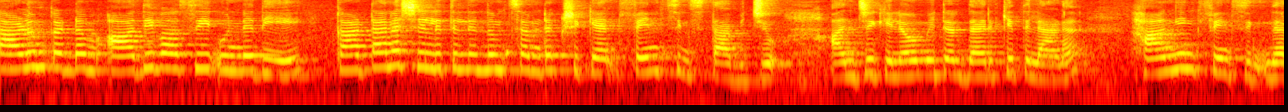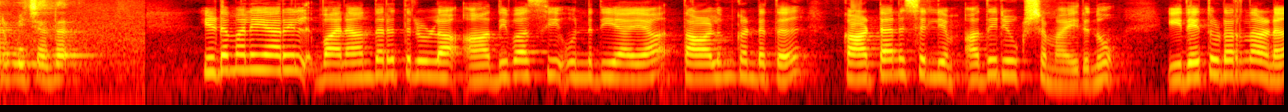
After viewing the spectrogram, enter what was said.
താളുംകണ്ടം ആദിവാസി ഉന്നതിയെ കാട്ടാനശല്യത്തിൽ നിന്നും സംരക്ഷിക്കാൻ ഫെൻസിംഗ് സ്ഥാപിച്ചു. അഞ്ച് കിലോമീറ്റർ ദൈർഘ്യത്തിലാണ് ഹാങ്ങിംഗ് ഫെൻസിംഗ് നിർമ്മിച്ചത്. ഇടമലയാറിൽ വനാന്തരത്തിലുള്ള ആദിവാസി ഉന്നതിയായ താളും താളുംകണ്ടത്ത് കാട്ടാനശല്യം അതിരൂക്ഷമായിരുന്നു. ഇതേ തുടർന്നാണ്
